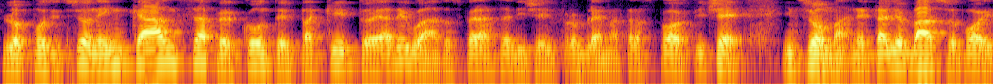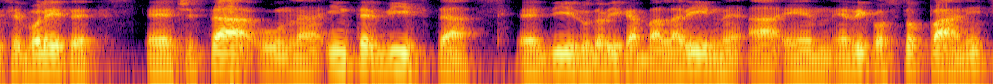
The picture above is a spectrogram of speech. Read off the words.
l'opposizione incalza, per Conte il pacchetto è adeguato, Speranza dice il problema trasporti c'è. Insomma, nel taglio basso poi se volete eh, ci sta un'intervista eh, di Ludovica Ballarin a en- Enrico Stoppani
